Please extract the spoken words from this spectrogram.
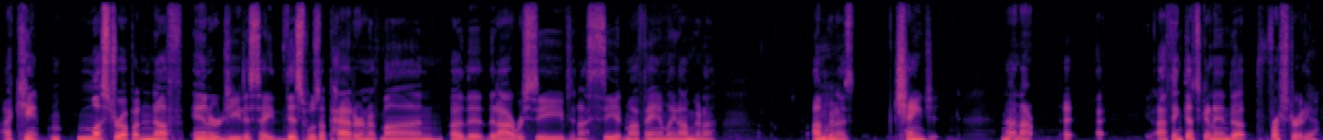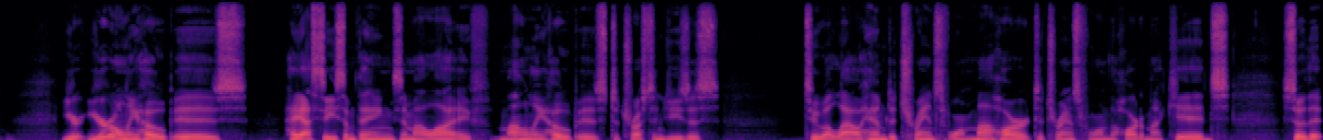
I can't muster up enough energy to say this was a pattern of mine uh, that that I received, and I see it in my family, and I'm gonna, I'm gonna change it. No, not. I, I- I think that's gonna end up frustrating. Your your only hope is, hey, I see some things in my life. My only hope is to trust in Jesus, to allow Him to transform my heart, to transform the heart of my kids, so that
